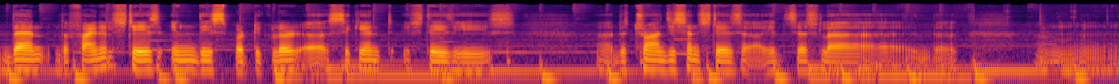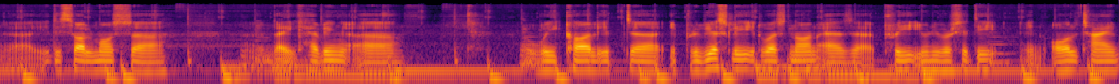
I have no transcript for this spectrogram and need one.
Then the final stage in this particular second stage is uh, the transition stage. Uh, it's just uh, the um, uh, it is almost uh, like having we call it previously it was known as pre-university in all time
